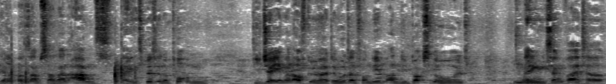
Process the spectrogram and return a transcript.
ja. Samstag dann abends, da ging es bis in eine Puppen. DJ irgendwann aufgehört, der wurde dann von nebenan die Box geholt. Dann ging es dann weiter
